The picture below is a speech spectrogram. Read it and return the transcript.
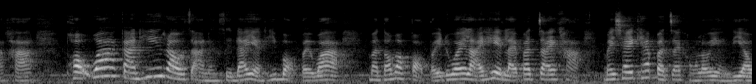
นะคะ เพราะว่าการที่เราจะอ่านหนังสือได้อย่างที่บอกไปว่า มันต้องประกอบไปด้วยหลายเหตุหลายปัจจัยค่ะ ไม่ใช่แค่ปัจจัยของเราอย่างเดียว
